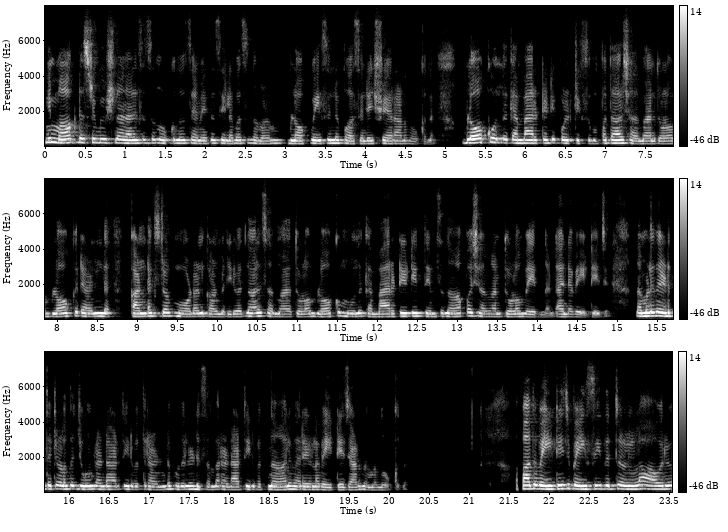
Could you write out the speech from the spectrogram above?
ഇനി മാർക്ക് ഡിസ്ട്രിബ്യൂഷൻ അനാലിസിസ് നോക്കുന്ന സമയത്ത് സിലബസ് നമ്മൾ ബ്ലോക്ക് വൈസിന്റെ പെർസെന്റേജ് ഷെയർ ആണ് നോക്കുന്നത്. ബ്ലോക്ക് ഒന്ന് കമ്പാരിറ്റീവ് പൊളിറ്റിക്സ് മുപ്പത്തി ആറ് ശതമാനത്തോളം. ബ്ലോക്ക് രണ്ട് കണ്ടക്സ്റ്റ് ഓഫ് മോഡേൺ ഗവൺമെന്റ് ഇരുപത്തിനാല് ശതമാനത്തോളം. ബ്ലോക്ക് മൂന്ന് കമ്പാരിറ്റീവ് തിംസ് നാൽപ്പത് ശതമാനത്തോളം വരുന്നുണ്ട് അതിന്റെ വെയിറ്റേജ് നമ്മളിത് എടുത്തിട്ടുള്ളത് ജൂൺ രണ്ടായിരത്തി ഇരുപത്തിരണ്ട് മുതൽ ഡിസംബർ രണ്ടായിരത്തി ഇരുപത്തിനാല് വരെയുള്ള വെയിറ്റേജ് ആണ് നമ്മൾ നോക്കുന്നത്. അപ്പൊ അത് വെയിറ്റേജ് ബേസ് ചെയ്തിട്ടുള്ള ആ ഒരു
